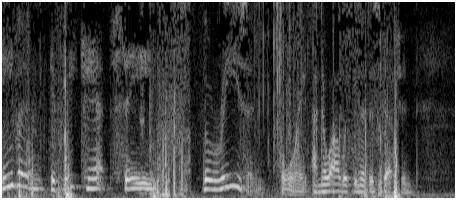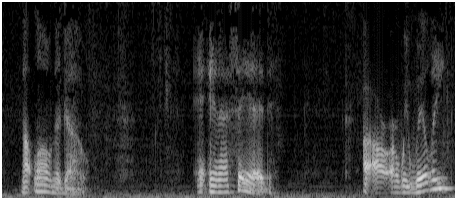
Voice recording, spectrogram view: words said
Even if we can't see the reason for it. I know I was in a discussion not long ago, and I said, are, are we willing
